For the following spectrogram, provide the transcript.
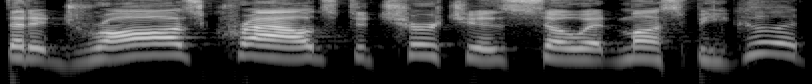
that it draws crowds to churches, so it must be good.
